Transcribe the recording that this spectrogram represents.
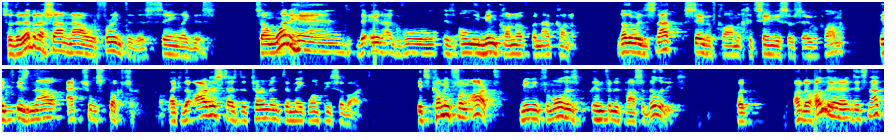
So the Rebbe Rashab now referring to this, saying like this. So on one hand, the Eir HaGvul is only min konof, but not konof. In other words, it's not Seviv Kalam, Chitzenius of Seviv Kalam. It is now actual structure. Like the artist has determined to make one piece of art. It's coming from art, meaning from all his infinite possibilities. But on the other hand, it's not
